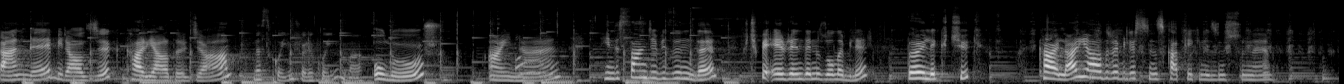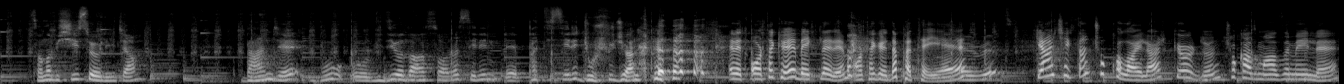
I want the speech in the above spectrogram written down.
Ben de birazcık kar yağdıracağım. Nasıl koyayım? Şöyle koyayım mı? Olur. Aynen. Hindistan cevizinde küçük bir evrendeniz olabilir. Böyle küçük karlar yağdırabilirsiniz cupcake'inizin üstüne. Sana bir şey söyleyeceğim. Bence bu e, videodan sonra senin e, patisyeri coşacak. Evet Ortaköy'e beklerim. Ortaköy'de pateye. evet. Gerçekten çok kolaylar. Gördün. Çok az malzemeyle,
